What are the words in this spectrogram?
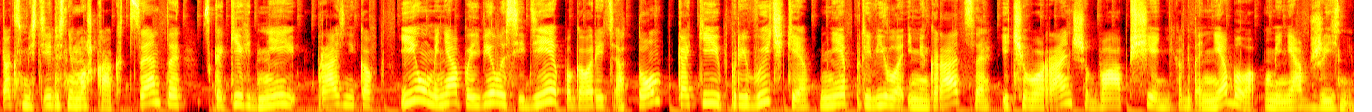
как сместились немножко акценты, с каких дней праздников. И у меня появилась идея поговорить о том, какие привычки мне привила иммиграция и чего раньше вообще никогда не было у меня в жизни.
